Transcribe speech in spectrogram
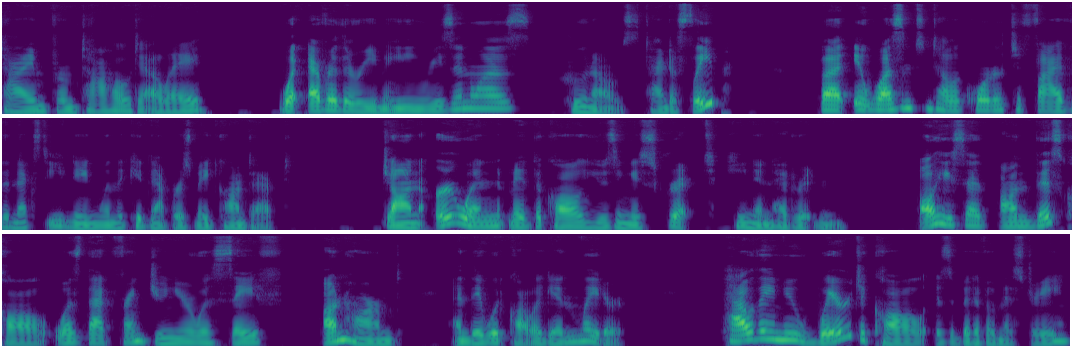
time from Tahoe to LA. Whatever the remaining reason was, who knows? Time to sleep? But it wasn't until a quarter to five the next evening when the kidnappers made contact. John Irwin made the call using a script Keenan had written. All he said on this call was that Frank Jr. was safe, unharmed, and they would call again later. How they knew where to call is a bit of a mystery.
